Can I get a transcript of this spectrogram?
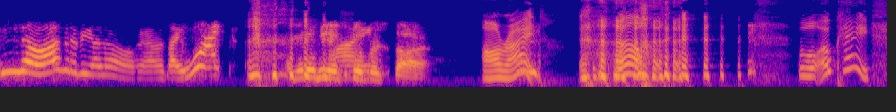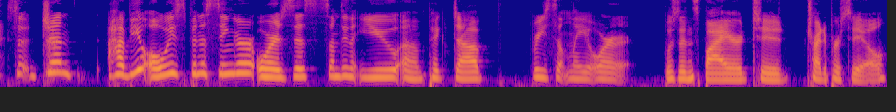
a- no, I'm gonna be alone. And I was like, what? I'm gonna be a superstar. all right. Well, well, okay. So, Jen, have you always been a singer, or is this something that you um, picked up recently? Or was inspired to try to pursue.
